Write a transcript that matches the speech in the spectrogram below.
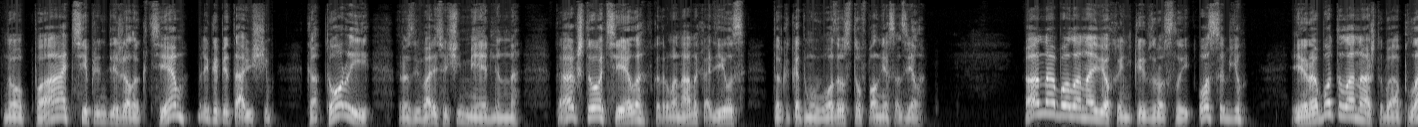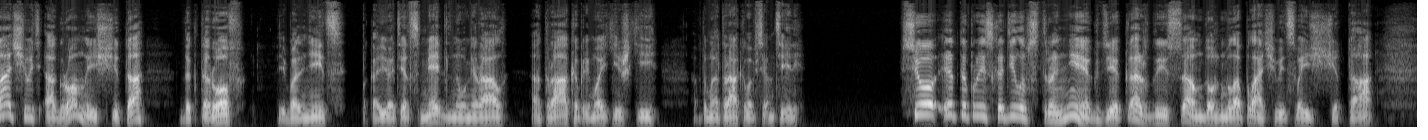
но Патти принадлежала к тем млекопитающим, которые развивались очень медленно, так что тело, в котором она находилась, только к этому возрасту вполне созрело. Она была навехонькой взрослой особью, и работала она, чтобы оплачивать огромные счета докторов и больниц, пока ее отец медленно умирал от рака прямой кишки, а потом и от рака во всем теле. Все это происходило в стране, где каждый сам должен был оплачивать свои счета,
